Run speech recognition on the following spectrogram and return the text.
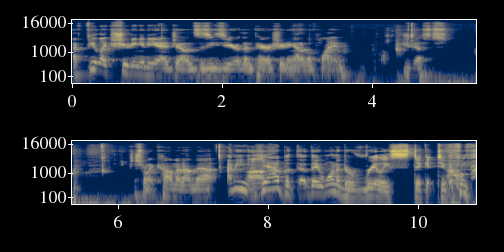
I feel like shooting Indiana Jones is easier than parachuting out of a plane. Just, just want to comment on that. I mean, Um, yeah, but th- they wanted to really stick it to him.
